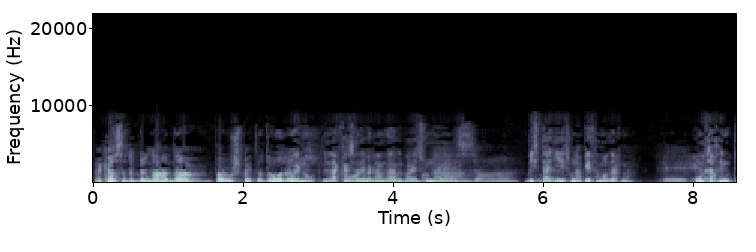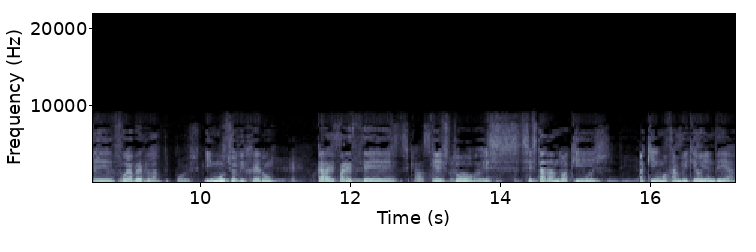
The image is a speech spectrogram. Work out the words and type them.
A casa de Bernarda, para os espectadores. Bueno, la casa de Bernarda Alba es una... Vista allí es una pieza moderna. eh, Mucha gente fue a verla y muchos dijeron eh, caray, parece que esto es, se está dando aquí, aquí en Mozambique hoy en día.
